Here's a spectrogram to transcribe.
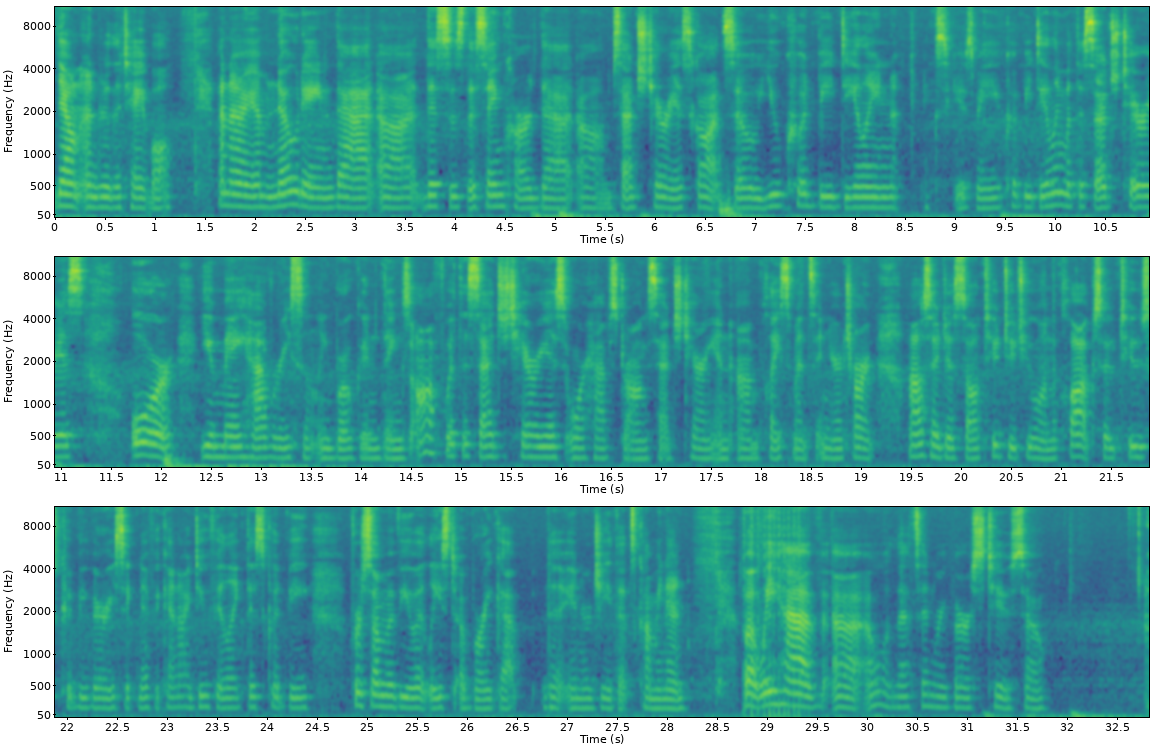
down under the table. And I am noting that uh, this is the same card that um, Sagittarius got. So you could be dealing, excuse me, you could be dealing with the Sagittarius or you may have recently broken things off with a Sagittarius or have strong Sagittarian um, placements in your chart. I also just saw 222 on the clock, so twos could be very significant. I do feel like this could be, for some of you at least, a breakup, the energy that's coming in. But we have, uh, oh, that's in reverse too, so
